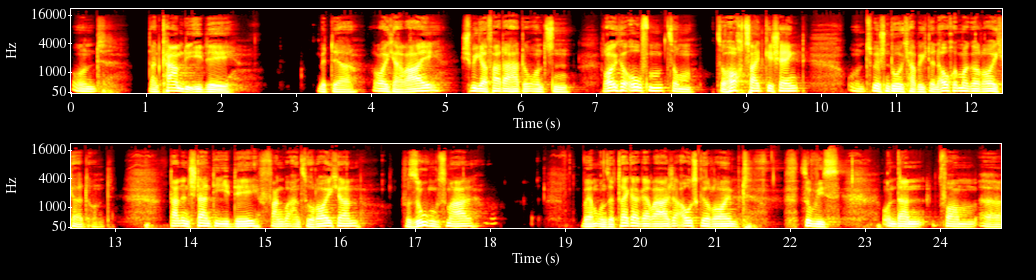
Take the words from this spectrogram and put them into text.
Und dann kam die Idee mit der Räucherei. Schwiegervater hatte uns einen Räucherofen zum, zur Hochzeit geschenkt und zwischendurch habe ich dann auch immer geräuchert und dann entstand die Idee, fangen wir an zu räuchern, versuchen es mal. Wir haben unsere Treckergarage ausgeräumt, so wie es. Und dann vom äh,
